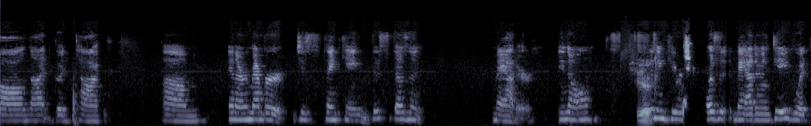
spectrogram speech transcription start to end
fall, not good talk. Um, and I remember just thinking, this doesn't matter, you know, sure. sitting here doesn't matter. And Dave would,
